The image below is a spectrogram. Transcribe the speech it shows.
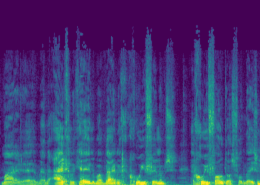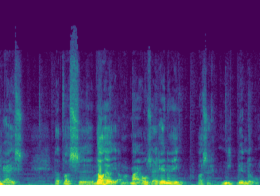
Maar eh, we hebben eigenlijk helemaal weinig goede films goede foto's van deze reis. Dat was uh, wel heel jammer, maar onze herinnering was er niet minder om.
